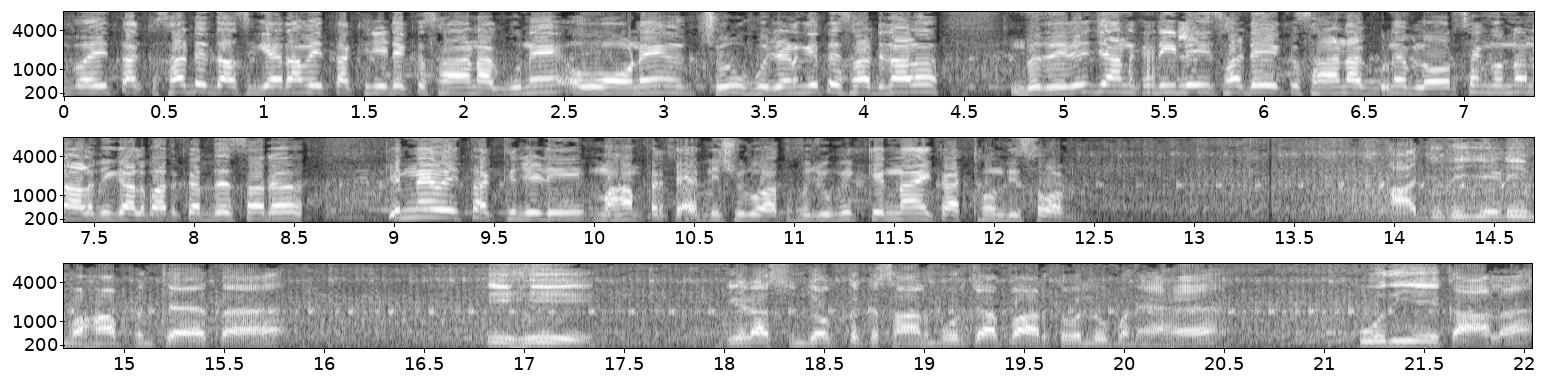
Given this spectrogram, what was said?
ਵਜੇ ਤੱਕ 10:30 11 ਵਜੇ ਤੱਕ ਜਿਹੜੇ ਕਿਸਾਨ ਆਗੂ ਨੇ, ਉਹ ਆਉਣੇ ਸ਼ੁਰੂ ਹੋ ਜਾਣਗੇ ਤੇ ਸਾਡੇ ਨਾਲ ਵਧੇਰੇ ਜਾਣਕਾਰੀ ਲਈ ਸਾਡੇ ਕਿਸਾਨ ਆਗੂ ਨੇ ਬਲੌਰ ਸਿੰਘ, ਉਹਨਾਂ ਨਾਲ ਵੀ ਗੱਲਬਾਤ ਕਰਦੇ ਸਰ, ਕਿੰਨੇ ਵਜੇ ਤੱਕ ਜਿਹੜੀ ਮਹਾ ਪੰਚਾਇਤ ਦੀ ਸ਼ੁਰੂਆਤ ਹੋ ਜੂਗੀ ਕਿੰਨਾ ਇਕੱਠ ਹੋਣ ਦੀ ਸੋਚ ਅੱਜ ਦੀ ਜਿਹੜੀ ਮਹਾ ਪੰਚਾਇਤ ਹੈ, ਇਹ ਜਿਹੜਾ ਸੰਯੁਕਤ ਕਿਸਾਨ ਮੋਰਚਾ ਭਾਰਤ ਵੱਲੋਂ ਬਣਿਆ ਹੈ, ਉਹਦੀ ਇਹ ਕਾਲ ਹੈ,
